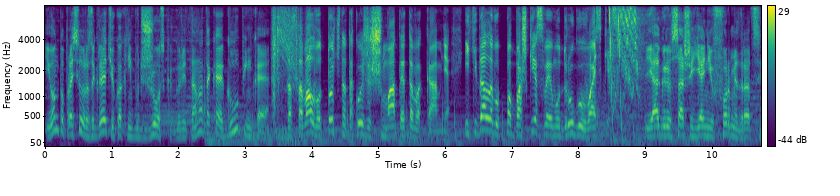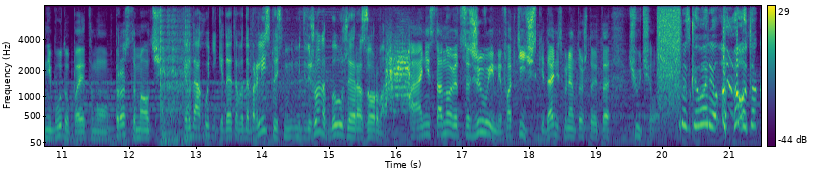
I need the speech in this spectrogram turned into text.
и он попросил разыграть ее как-нибудь жестко. Говорит, она такая глупенькая. Доставал вот точно такой же шмат этого камня и кидал его по башке своему другу Ваське. Я говорю, Саша, я не в форме, драться не буду, поэтому просто молчи. Когда охотники до этого добрались, то есть медвежонок был уже разорван. А они становятся живыми, фактически, да, несмотря на то, что это чучело. Разговаривал вот так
